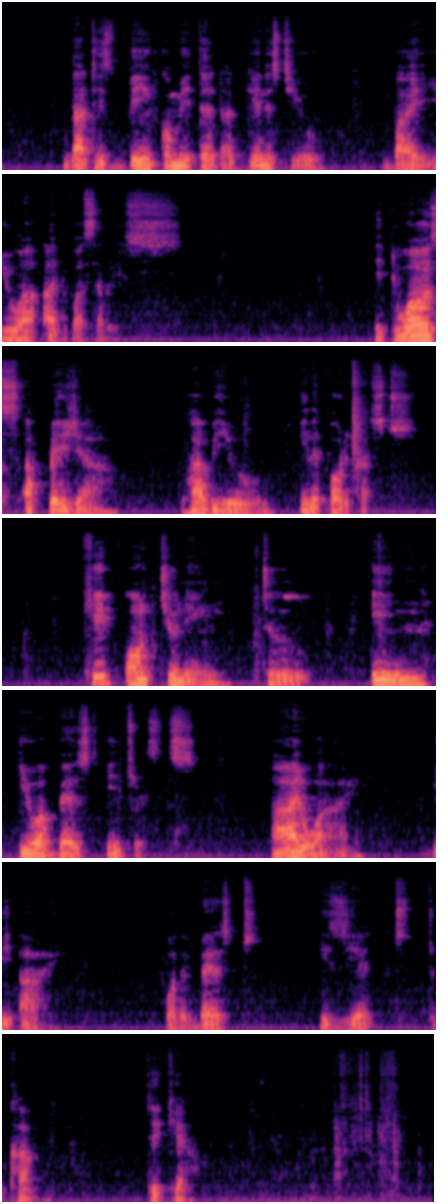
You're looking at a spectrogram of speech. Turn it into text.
that is being committed against you by your adversaries. It was a pleasure to have you in the podcast. Keep on tuning to In Your Best Interests. IYBI, for the best is yet to come. Take care.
